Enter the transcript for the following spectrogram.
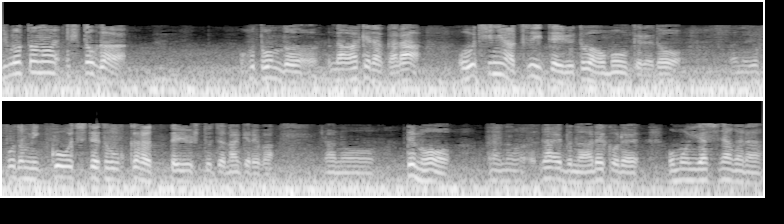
地元の人がほとんどなわけだから、お家にはついているとは思うけれど、あのよっぽど密航して遠くからっていう人じゃなければ、あのでも、あの、ライブのあれこれ思い出しながら、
